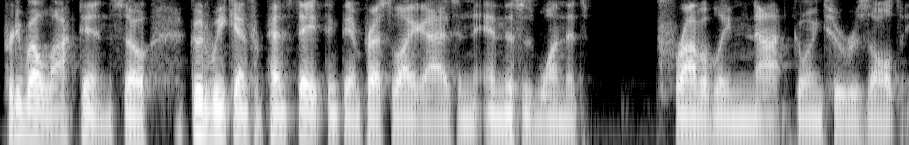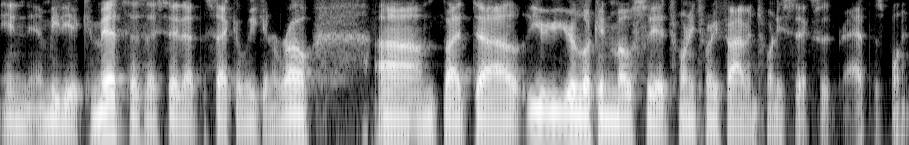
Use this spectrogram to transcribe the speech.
pretty well locked in. So good weekend for Penn State. I think they impressed a lot of guys. And, and this is one that's probably not going to result in immediate commits, as I say that the second week in a row. Um, but uh, you're looking mostly at 2025 and 26 at, at this point.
